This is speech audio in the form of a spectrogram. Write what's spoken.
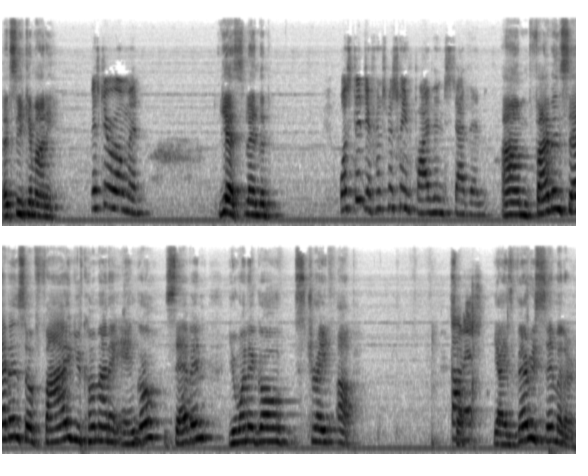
let's see, Kimani. Mr. Roman, Yes, Landon. what's the difference between five and seven? Um, five and seven. So five, you come at an angle. Seven, you want to go straight up. Got So- it. Yeah, it's very similar.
